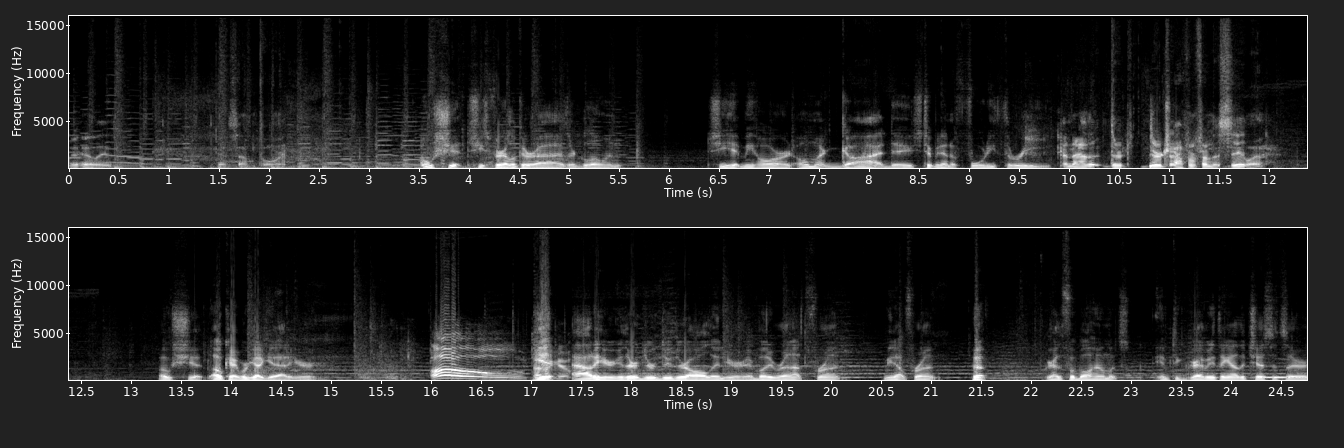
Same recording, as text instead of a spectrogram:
The hell is? Got something for him. Oh shit, she's feral. Look at her eyes. They're glowing. She hit me hard. Oh my god, dude. She took me down to 43. And now they're they're dropping from the ceiling. Oh shit. Okay, we gotta get out of here. Oh, Get out of here. They're, they're, dude, they're all in here. Everybody run out the front. Meet out front. Hup. Grab the football helmets. Empty. Grab anything out of the chest that's there.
